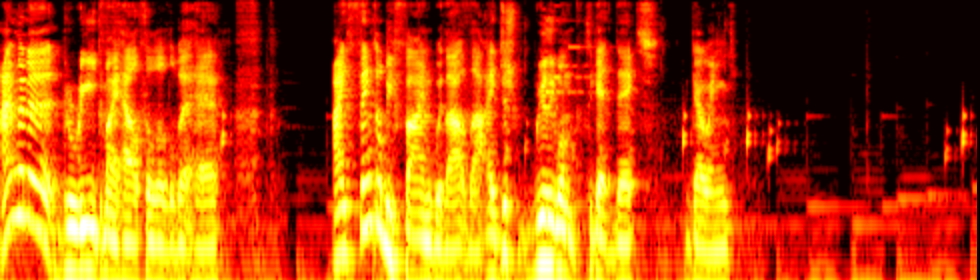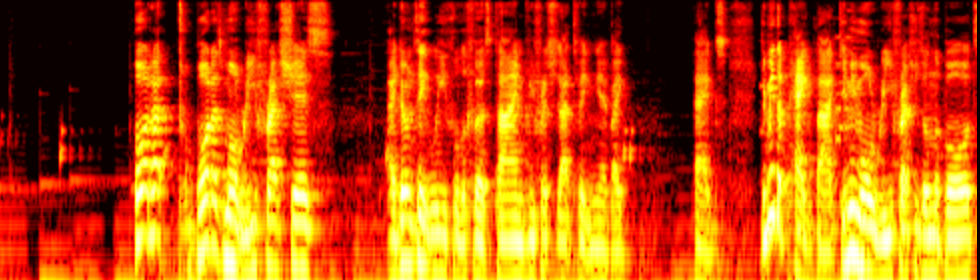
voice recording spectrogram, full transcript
I'm gonna greed my health a little bit here. I think I'll be fine without that. I just really want to get this going. Board, board has more refreshes. I don't take lethal the first time. Refreshes activate nearby pegs. Give me the peg back. Give me more refreshes on the board.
